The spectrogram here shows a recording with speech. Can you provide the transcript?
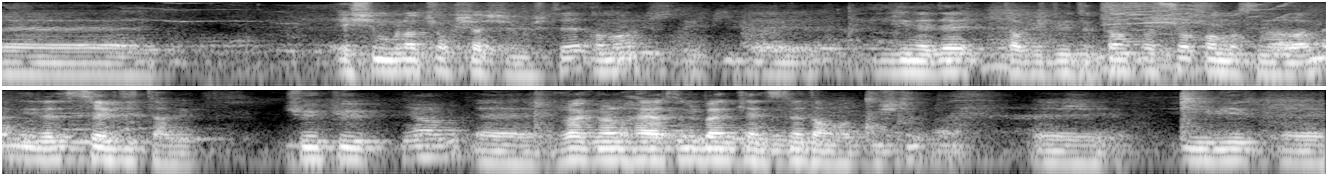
Ee, eşim buna çok şaşırmıştı ama e, yine de tabii duyduktan sonra şok olmasına rağmen yine de sevdi tabii. Çünkü e, Ragnar'ın hayatını ben kendisine damlatmıştım. E, iyi bir e,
